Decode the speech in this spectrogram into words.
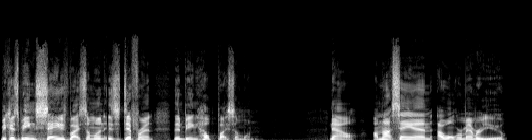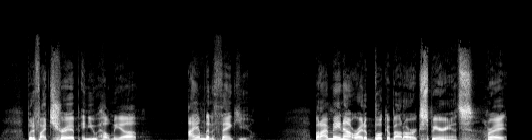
because being saved by someone is different than being helped by someone. Now, I'm not saying I won't remember you, but if I trip and you help me up, I am going to thank you. But I may not write a book about our experience, right?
